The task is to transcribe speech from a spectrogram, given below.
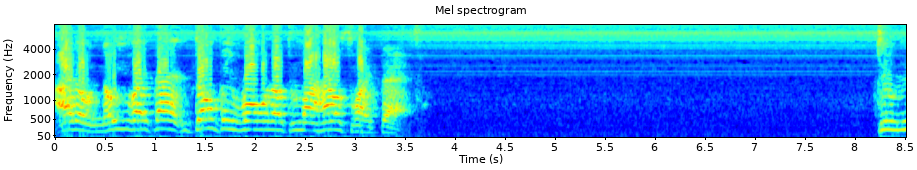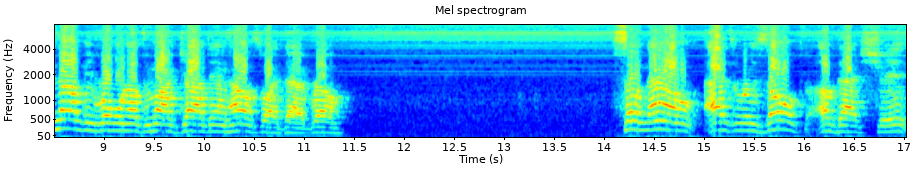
I don't know you like that, don't be rolling up to my house like that. Do not be rolling up to my goddamn house like that, bro. So now, as a result of that shit,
